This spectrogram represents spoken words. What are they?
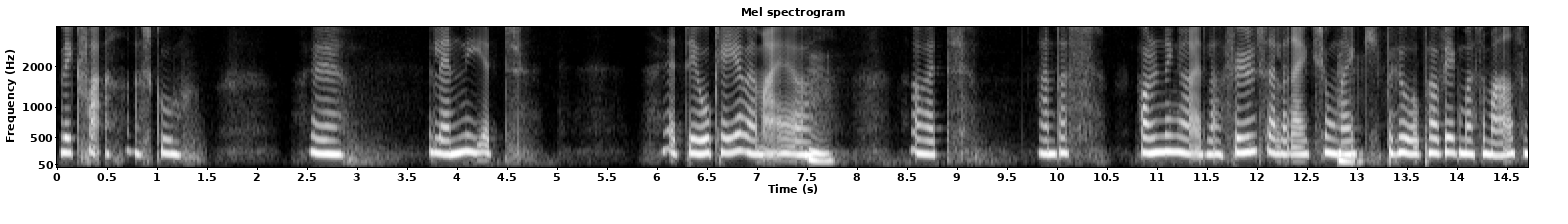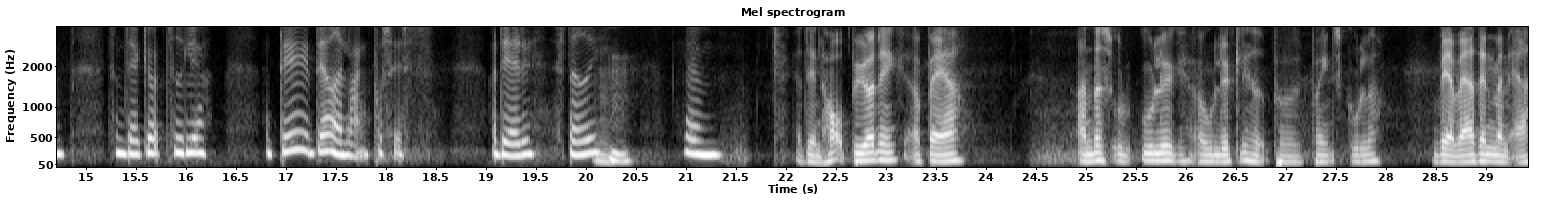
væk fra, og skulle øh, lande i, at, at det er okay at være mig, og. Mm. og at andres holdninger, eller følelser, eller reaktioner Mm. ikke behøver at påvirke mig så meget, som, som det har gjort tidligere. Og det, det har været en lang proces. Og det er det stadig. Mm. Øhm, Ja, det er en hård byrde, ikke? At bære andres ulykke og ulykkelighed på, på ens skuldre. Ved at være den, man er,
